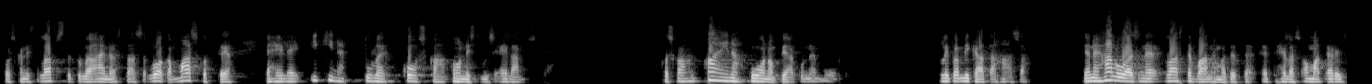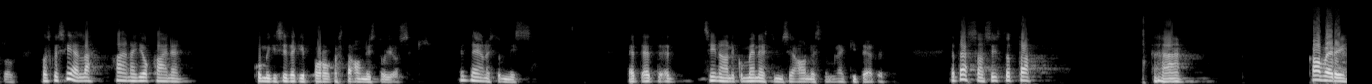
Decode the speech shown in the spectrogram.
koska niistä lapsista tulee ainoastaan se luokan maskotteja, ja heille ei ikinä tule koskaan onnistumisen elämystä. Koska on aina huonompia kuin ne muut. Olipa mikä tahansa. Ja ne haluaisi ne lasten vanhemmat, että, että heillä olisi omat erisuudet. Koska siellä aina jokainen kumminkin sitäkin porukasta onnistuu jossakin. Nyt ei onnistu missään. Et, et, et, siinä on niin menestymisen ja onnistuminen kiteytetty. Ja tässä on siis tota, ää, kaveri,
